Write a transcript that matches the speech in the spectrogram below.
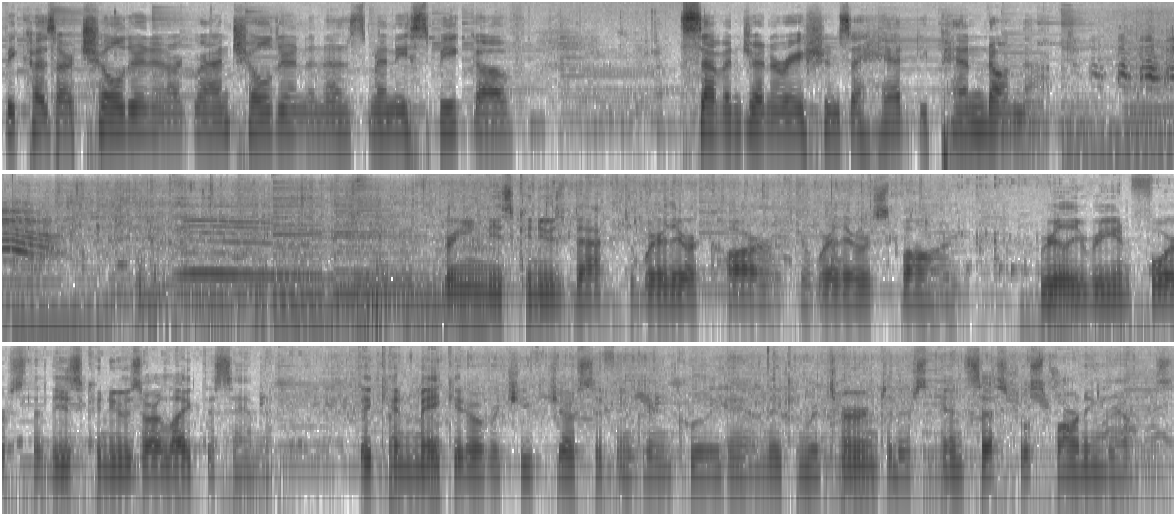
because our children and our grandchildren, and as many speak of, seven generations ahead depend on that. Bringing these canoes back to where they were carved or where they were spawned really reinforced that these canoes are like the salmon. They can make it over Chief Joseph and Grand Coulee Dam. They can return to their ancestral spawning grounds.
